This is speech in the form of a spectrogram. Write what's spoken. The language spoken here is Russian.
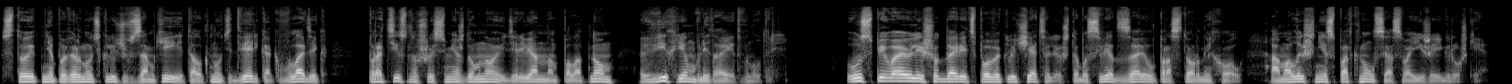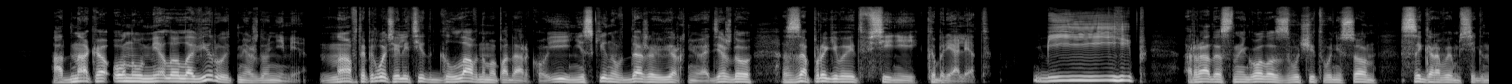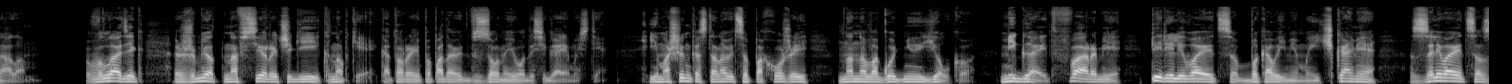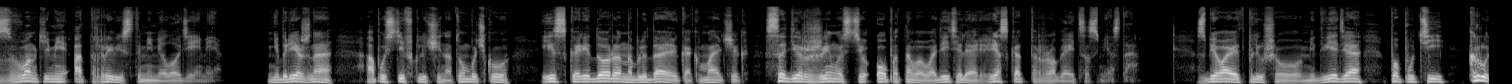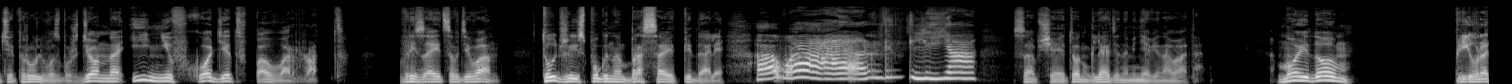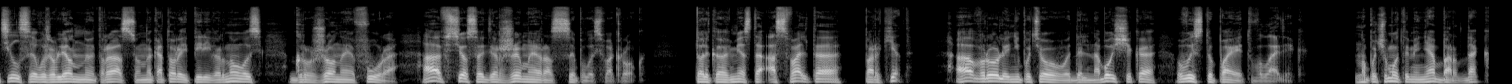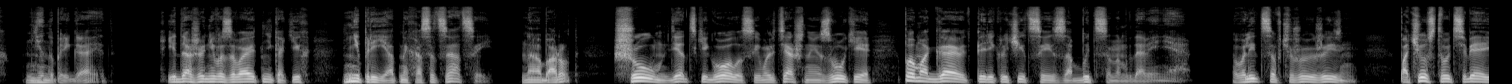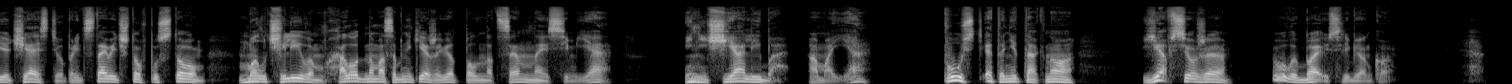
Стоит мне повернуть ключ в замке и толкнуть дверь, как Владик, протиснувшись между мной и деревянным полотном, вихрем влетает внутрь. Успеваю лишь ударить по выключателю, чтобы свет залил просторный холл, а малыш не споткнулся о своей же игрушке. Однако он умело лавирует между ними. На автопилоте летит к главному подарку и, не скинув даже верхнюю одежду, запрыгивает в синий кабриолет. «Бип!» — радостный голос звучит в унисон с игровым сигналом. Владик жмет на все рычаги и кнопки, которые попадают в зону его досягаемости. И машинка становится похожей на новогоднюю елку, мигает фарами, переливается боковыми маячками — заливается звонкими отрывистыми мелодиями. Небрежно опустив ключи на тумбочку, из коридора наблюдаю, как мальчик с содержимостью опытного водителя резко трогается с места. Сбивает плюшевого медведя по пути, крутит руль возбужденно и не входит в поворот. Врезается в диван, тут же испуганно бросает педали. «Авария!» — сообщает он, глядя на меня виновато. Мой дом превратился в оживленную трассу, на которой перевернулась груженная фура, а все содержимое рассыпалось вокруг. Только вместо асфальта — паркет, а в роли непутевого дальнобойщика выступает Владик. Но почему-то меня бардак не напрягает и даже не вызывает никаких неприятных ассоциаций. Наоборот, шум, детский голос и мультяшные звуки помогают переключиться и забыться на мгновение. Влиться в чужую жизнь, почувствовать себя ее частью, представить, что в пустом, молчаливом, холодном особняке живет полноценная семья. И не чья-либо, а моя. Пусть это не так, но я все же улыбаюсь ребенку.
